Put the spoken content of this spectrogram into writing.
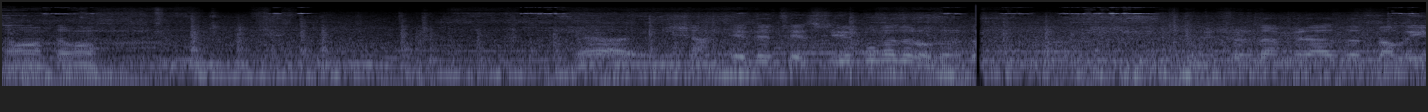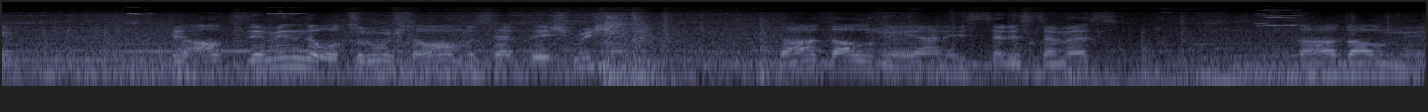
Tamam tamam. Ya şantiyede tesviye bu kadar olurdu. Şimdi şuradan biraz da dalayım. Şimdi alt zemin de oturmuş tamam mı? Sertleşmiş. Daha dalmıyor yani ister istemez daha dalmıyor.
